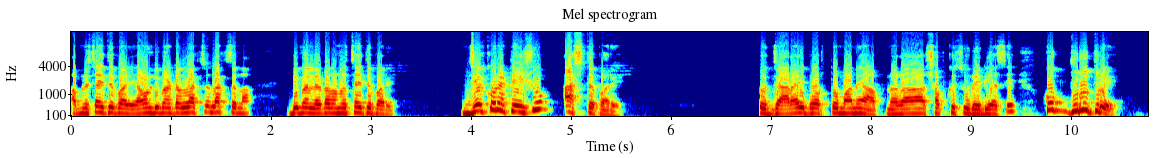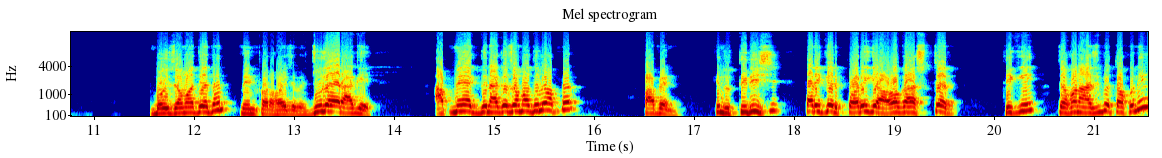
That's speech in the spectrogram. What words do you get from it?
আপনি চাইতে পারে এখন ডিমান্ড লেটার লাগছে লাগছে না ডিমান্ড লেটার আমরা চাইতে পারে। যে কোনো একটা ইস্যু আসতে পারে। তো যারাই বর্তমানে আপনারা সবকিছু রেডি আছে, খুব দ্রুতরে বই জমা দিয়ে দেন মেন পাওয়ার হয়ে যাবে। জুলাইয়ের আগে। আপনি একদিন আগে জমা দিলেও আপনার পাবেন। কিন্তু তিরিশ তারিখের পরে গিয়ে অগাস্টের থেকে যখন আসবে তখনই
